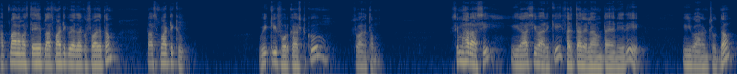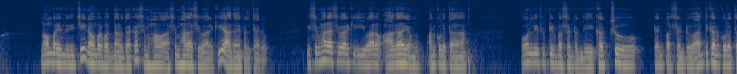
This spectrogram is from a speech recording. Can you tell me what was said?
ఆత్మా నమస్తే ప్లాస్మాటిక్ వేదాకు స్వాగతం. ప్లాస్మాటిక్ వీక్లీ ఫోర్కాస్ట్కు స్వాగతం. సింహరాశి ఈ రాశి వారికి ఫలితాలు ఎలా ఉంటాయనేది ఈ వారం చూద్దాం. నవంబర్ ఎనిమిది నుంచి నవంబర్ పద్నాలుగు దాకా సింహ సింహరాశి వారికి ఆదాయ ఫలితాలు. ఈ సింహరాశి వారికి ఈ వారం ఆదాయం అనుకూలత ఓన్లీ ఫిఫ్టీన్ పర్సెంట్ ఉంది. ఖర్చు టెన్ పర్సెంట్ ఆర్థిక అనుకూలత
